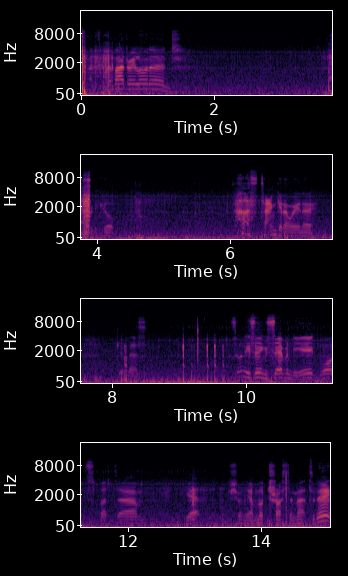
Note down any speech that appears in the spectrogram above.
That's my battery loaded. Pretty cool. That's tanking away now. Goodness. It's only saying 78 watts, but um, yeah, showing you I'm not trusting that today.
